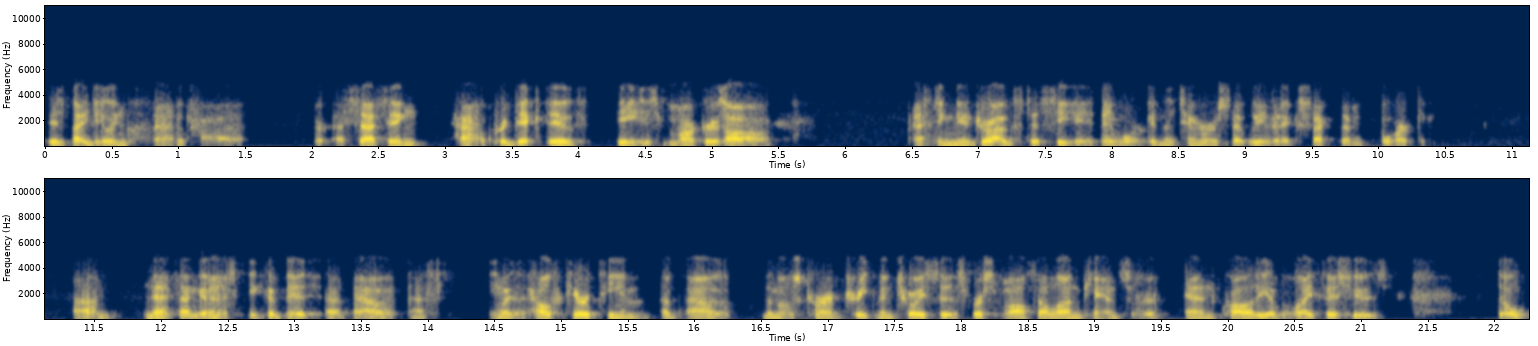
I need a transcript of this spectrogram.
is by doing clinical trials, assessing how predictive these markers are, testing new drugs to see if they work in the tumors that we would expect them to work in. Um, next, I'm going to speak a bit about uh, with the healthcare team about the most current treatment choices for small cell lung cancer and quality of life issues. So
